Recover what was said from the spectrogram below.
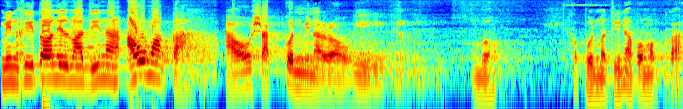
Min khitanil madinah au makkah au syakun minar rawi. Mbah kebun Madinah apa Mekah?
